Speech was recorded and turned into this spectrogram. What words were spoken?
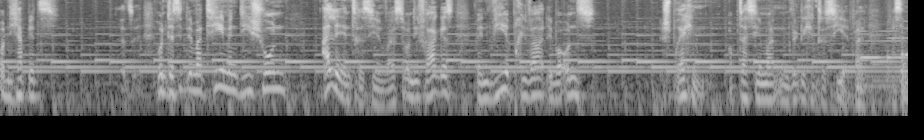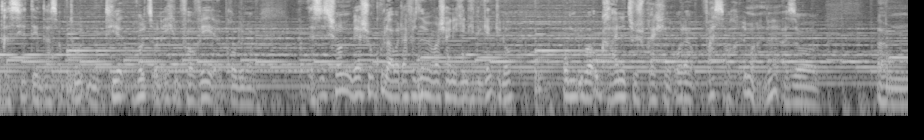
und ich habe jetzt also, und das sind immer Themen, die schon alle interessieren, weißt du. Und die Frage ist, wenn wir privat über uns sprechen, ob das jemanden wirklich interessiert. Weil was interessiert den das, ob du ein Tier holst und ich ein VW-Problem habe? Es ist schon, wäre schon cool, aber dafür sind wir wahrscheinlich intelligent genug, um über Ukraine zu sprechen oder was auch immer. Ne? Also, ähm,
